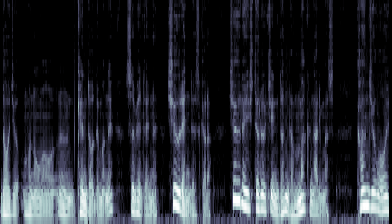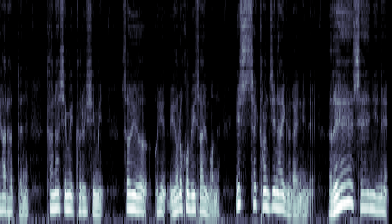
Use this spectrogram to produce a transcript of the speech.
道場、あの、うん、剣道でもね、すべてね、修練ですから、修練してるうちにだんだん上手くなります。感情を追い払ってね、悲しみ、苦しみ、そういう喜びさえもね、一切感じないぐらいにね、冷静にね、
